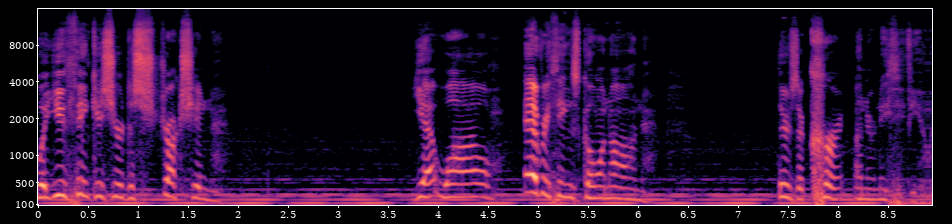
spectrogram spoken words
what you think is your destruction. Yet while everything's going on, there's a current underneath of you.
